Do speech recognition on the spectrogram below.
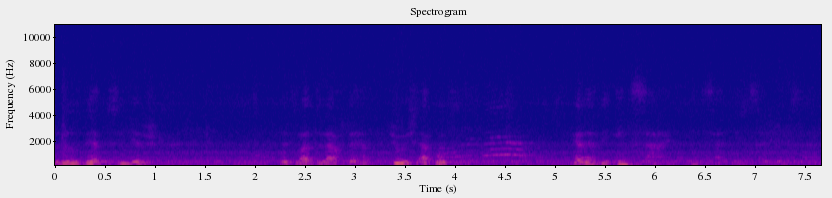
a little depth in Yiddishkeit. It's not enough to have Jewish apples. You gotta have the inside, inside, inside, inside.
